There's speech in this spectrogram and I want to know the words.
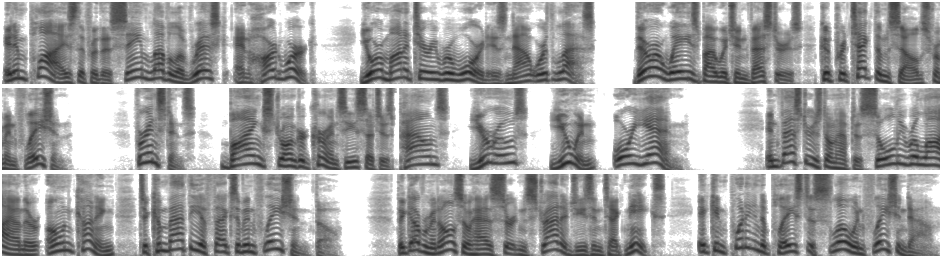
it implies that for the same level of risk and hard work, your monetary reward is now worth less. There are ways by which investors could protect themselves from inflation. For instance, buying stronger currencies such as pounds, euros, yuan, or yen. Investors don't have to solely rely on their own cunning to combat the effects of inflation, though. The government also has certain strategies and techniques it can put into place to slow inflation down.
